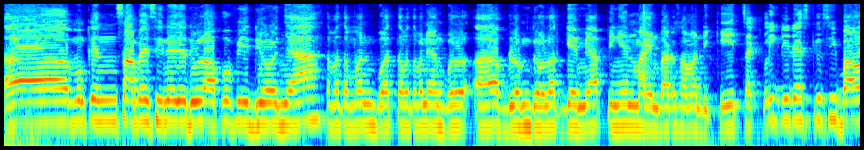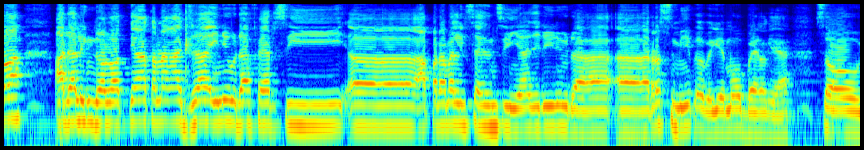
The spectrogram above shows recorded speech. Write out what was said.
Uh, mungkin sampai sini aja dulu aku videonya. Teman-teman buat teman-teman yang bel, uh, belum download gamenya pingin main bareng sama Diki cek link di deskripsi bawah. Ada link downloadnya tenang aja ini udah versi uh, apa namanya lisensinya. Jadi ini udah uh, resmi PUBG Mobile ya. So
